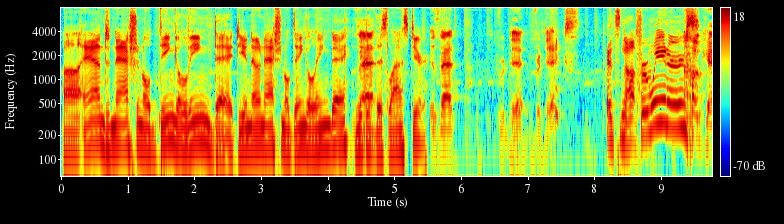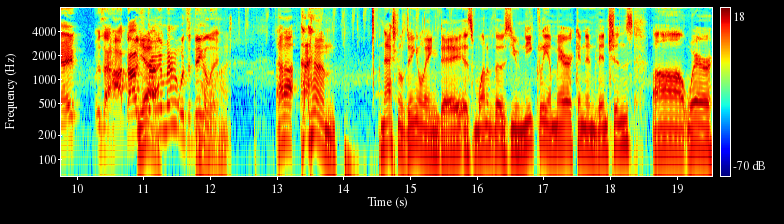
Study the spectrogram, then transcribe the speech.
Uh, and National Dingaling Day. Do you know National Dingaling Day? we that- did this last year. Is that for di- for dicks? It's not for wieners. Okay. Is that hot dogs Yeah. you're talking about? What's a dingaling? Uh, National Dingaling Day is one of those uniquely American inventions uh, where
